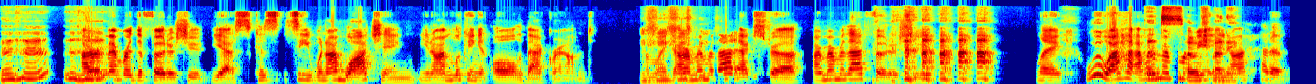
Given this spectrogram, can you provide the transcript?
Mm-hmm. I remember the photo shoot. Yes. Cause see, when I'm watching, you know, I'm looking at all the background. I'm like, I remember that extra. I remember that photo shoot. like woo i, I remember so being, you know i had a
